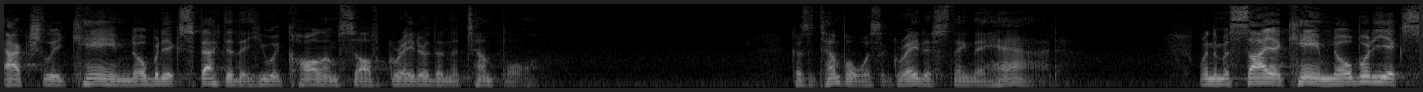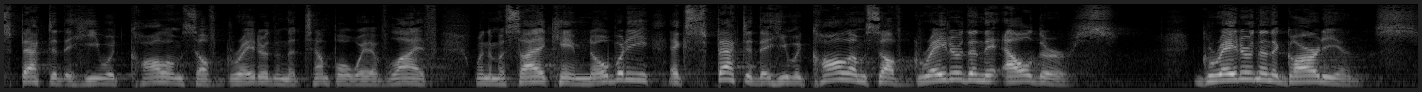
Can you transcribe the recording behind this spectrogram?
actually came, nobody expected that he would call himself greater than the temple. Because the temple was the greatest thing they had. When the Messiah came, nobody expected that he would call himself greater than the temple way of life. When the Messiah came, nobody expected that he would call himself greater than the elders, greater than the guardians.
